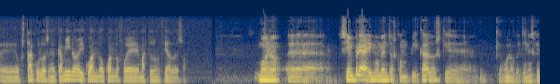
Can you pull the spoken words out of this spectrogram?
eh, obstáculos en el camino y cuándo, cuándo fue más pronunciado eso? Bueno, eh, siempre hay momentos complicados que, bueno que tienes que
